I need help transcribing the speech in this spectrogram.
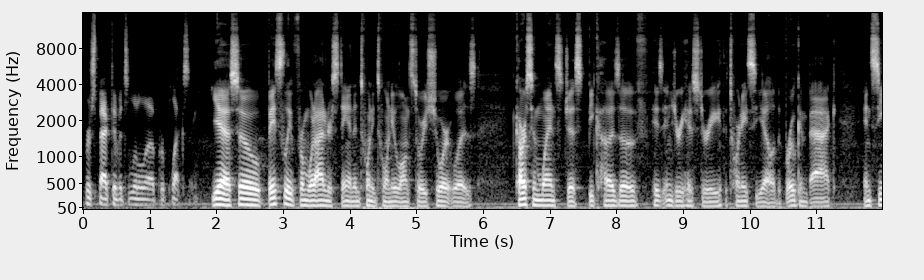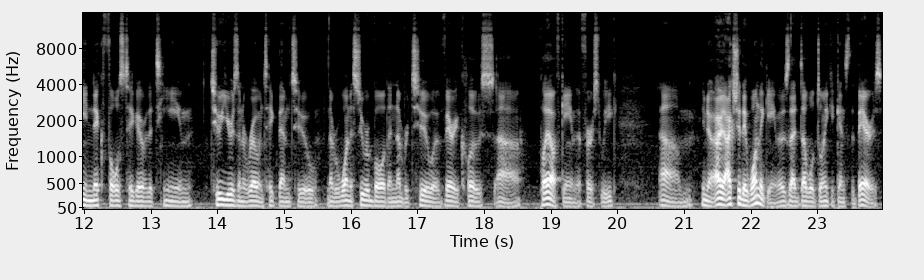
perspective, it's a little uh, perplexing. Yeah. So basically, from what I understand in 2020, long story short, was Carson Wentz just because of his injury history, the torn ACL, the broken back, and seeing Nick Foles take over the team two years in a row and take them to number one, the Super Bowl, then number two, a very close uh, playoff game the first week. Um, you know, actually they won the game. It was that double doink against the Bears.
